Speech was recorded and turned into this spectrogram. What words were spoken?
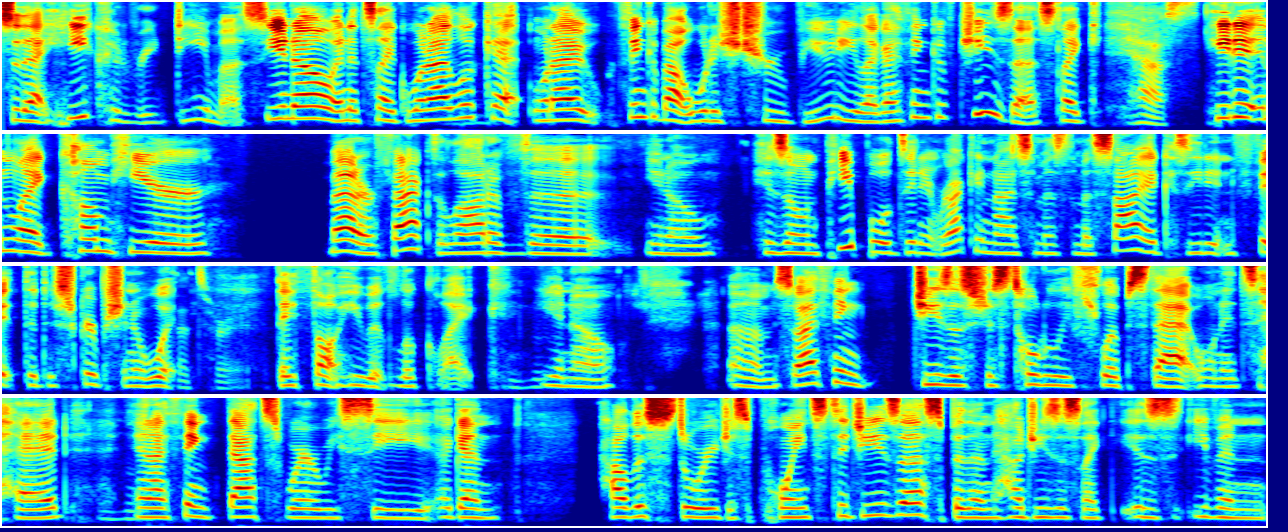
so that he could redeem us you know and it's like when i look at when i think about what is true beauty like i think of jesus like Yes. he didn't like come here matter of fact a lot of the you know his own people didn't recognize him as the messiah because he didn't fit the description of what right. they thought he would look like Mhm. you know um so i think jesus just totally flips that on its head Mhm. and i think that's where we see again how this story just points to jesus but then how jesus like is even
